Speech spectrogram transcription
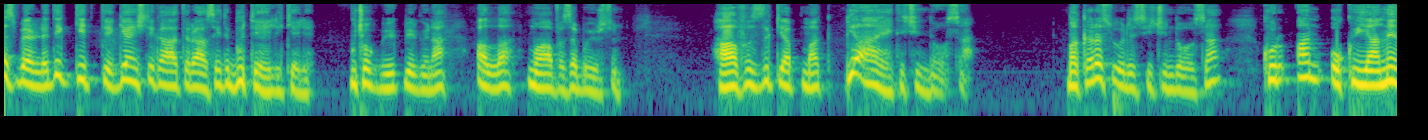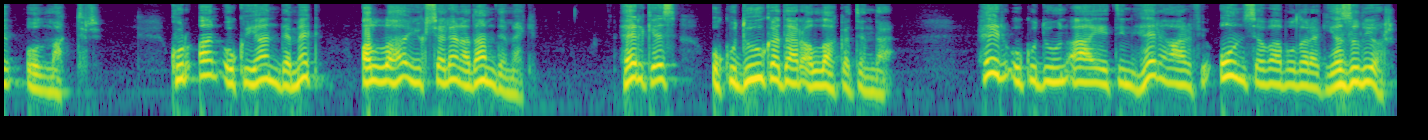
Ezberledik gitti, gençlik hatırasıydı, bu tehlikeli. Bu çok büyük bir günah. Allah muhafaza buyursun. Hafızlık yapmak bir ayet içinde olsa, Bakara suresi içinde olsa Kur'an okuyanı olmaktır. Kur'an okuyan demek Allah'a yükselen adam demek. Herkes okuduğu kadar Allah katında. Her okuduğun ayetin her harfi on sevap olarak yazılıyor.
